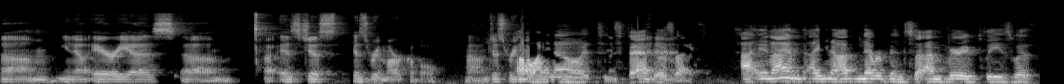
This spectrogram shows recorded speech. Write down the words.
um, you know, areas um, uh, is just is remarkable. Um, just remarkable. Oh, I know it's, it's fabulous. I, and I am, I, you know, I've never been so. I'm very pleased with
